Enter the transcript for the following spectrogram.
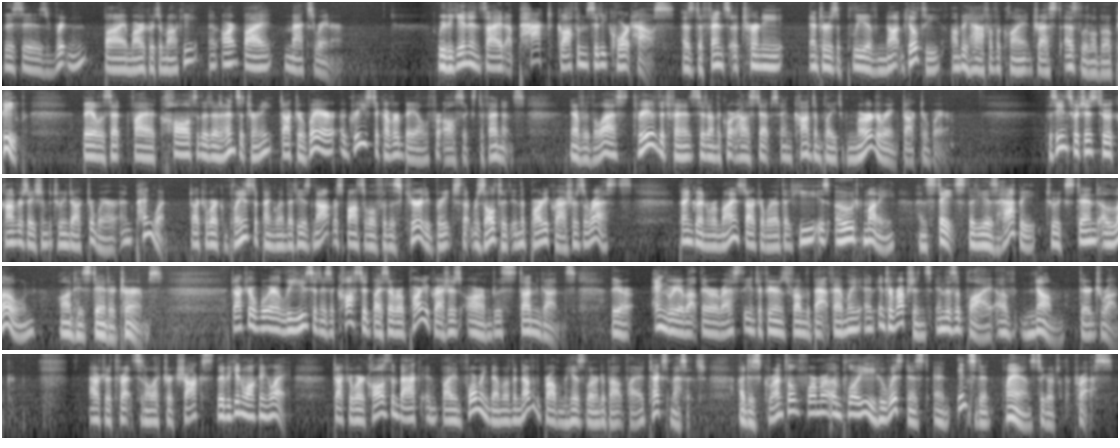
This is written by Mariko Tamaki and art by Max Raynor. We begin inside a packed Gotham City courthouse as defense attorney enters a plea of not guilty on behalf of a client dressed as Little Bo Peep. Bail is set via a call to the defense attorney. Dr. Ware agrees to cover bail for all six defendants. Nevertheless, three of the defendants sit on the courthouse steps and contemplate murdering Dr. Ware. The scene switches to a conversation between Dr. Ware and Penguin. Dr. Ware complains to Penguin that he is not responsible for the security breach that resulted in the party crashers' arrests. Penguin reminds Dr. Ware that he is owed money and states that he is happy to extend a loan on his standard terms. Dr. Ware leaves and is accosted by several party crashers armed with stun guns. They are angry about their arrest, the interference from the Bat family, and interruptions in the supply of Numb, their drug. After threats and electric shocks, they begin walking away. Dr. Ware calls them back and by informing them of another problem he has learned about via text message. A disgruntled former employee who witnessed an incident plans to go to the press.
